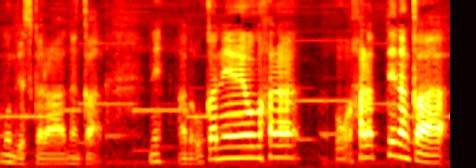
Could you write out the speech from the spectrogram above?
もんですから、なんか、ね、あの、お金を払を払って、なんか、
